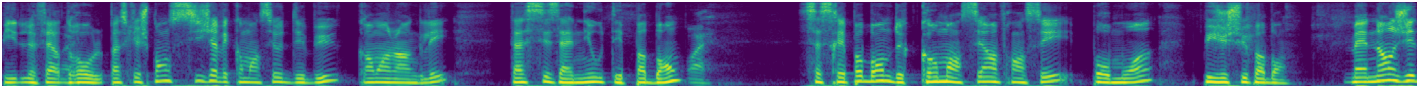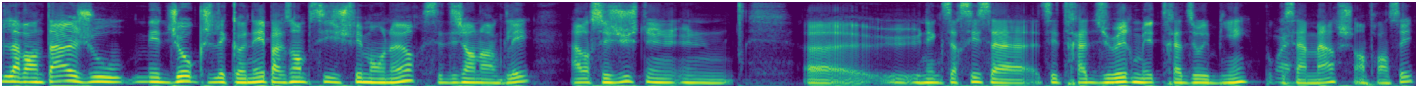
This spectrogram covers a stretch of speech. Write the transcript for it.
puis le faire drôle. Parce que je pense que si j'avais commencé au début, comme en anglais, tu as ces années où tu pas bon. Ouais. Ça serait pas bon de commencer en français pour moi, puis je suis pas bon. Maintenant, j'ai de l'avantage où mes jokes, je les connais. Par exemple, si je fais mon heure, c'est déjà en anglais. Alors, c'est juste une, une, euh, un exercice à traduire, mais traduire bien pour Ouais. que ça marche en français.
